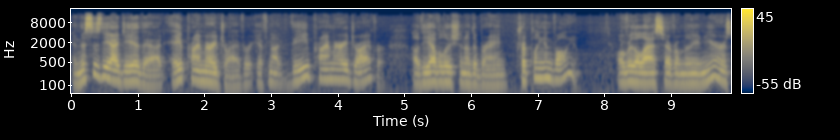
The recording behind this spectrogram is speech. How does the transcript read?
And this is the idea that a primary driver, if not the primary driver, of the evolution of the brain, tripling in volume over the last several million years,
